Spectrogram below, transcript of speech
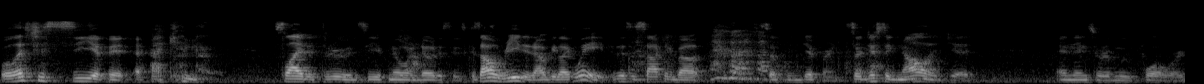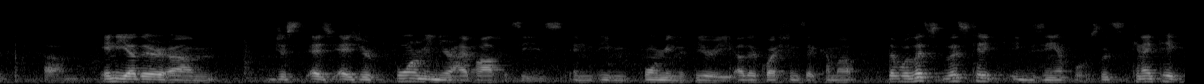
well, let's just see if it, if I can slide it through and see if no one notices. Because I'll read it, I'll be like, wait, this is talking about something different. So just acknowledge it and then sort of move forward. Um, any other, um, just as, as you're forming your hypotheses and even forming the theory, other questions that come up? Well, let's, let's take examples. Let's, can I take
